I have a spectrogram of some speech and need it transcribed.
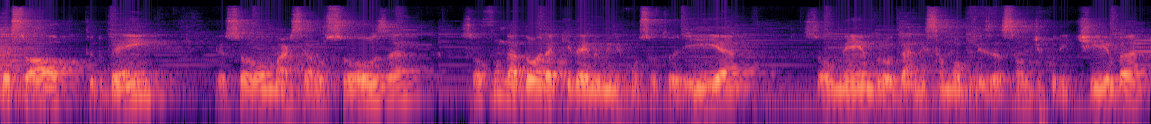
pessoal, tudo bem? Eu sou o Marcelo Souza, sou fundador aqui da Ilumine Consultoria, sou membro da Missão Mobilização de Curitiba,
